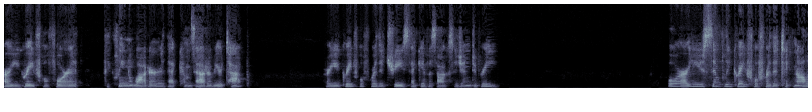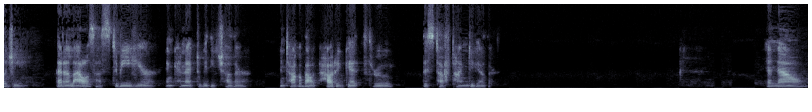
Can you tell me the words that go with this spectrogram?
Are you grateful for the clean water that comes out of your tap? Are you grateful for the trees that give us oxygen to breathe? Or are you simply grateful for the technology that allows us to be here and connect with each other and talk about how to get through this tough time together. And now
